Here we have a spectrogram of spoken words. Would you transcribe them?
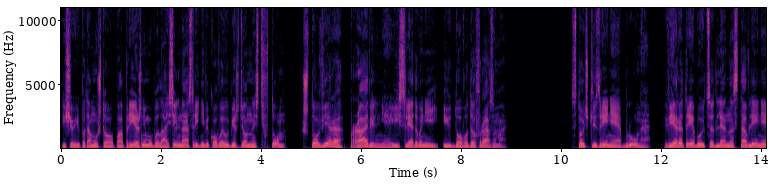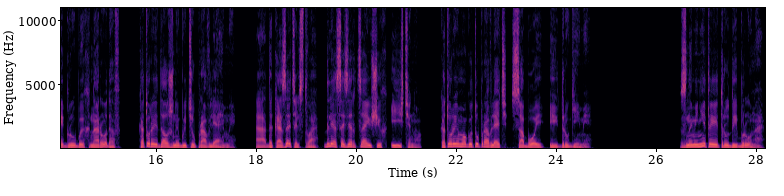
еще и потому, что по-прежнему была сильна средневековая убежденность в том, что вера правильнее исследований и доводов разума. С точки зрения Бруна, вера требуется для наставления грубых народов, которые должны быть управляемы, а доказательства для созерцающих истину, которые могут управлять собой и другими. Знаменитые труды Бруна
